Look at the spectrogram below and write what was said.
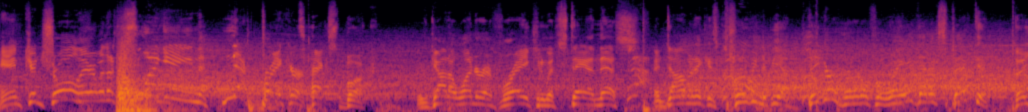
In control here with a swinging neck breaker. Textbook. We've got to wonder if Rey can withstand this. And Dominik is proving to be a bigger hurdle for Rey than expected. The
